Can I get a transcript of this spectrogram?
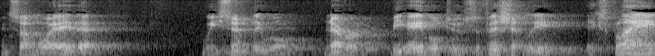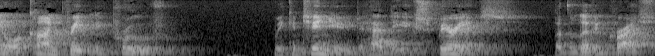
in some way that we simply will never be able to sufficiently explain or concretely prove. We continue to have the experience of the living Christ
